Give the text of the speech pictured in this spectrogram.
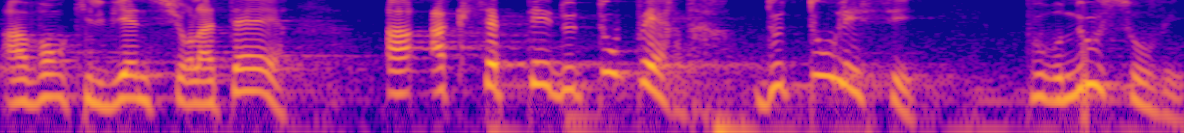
avant qu'il vienne sur la terre, a accepté de tout perdre, de tout laisser, pour nous sauver,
